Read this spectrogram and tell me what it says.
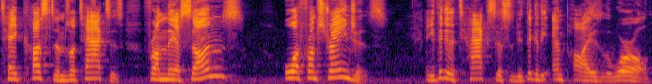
take customs or taxes? From their sons? or from strangers. And you think of the tax system, you think of the empires of the world,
